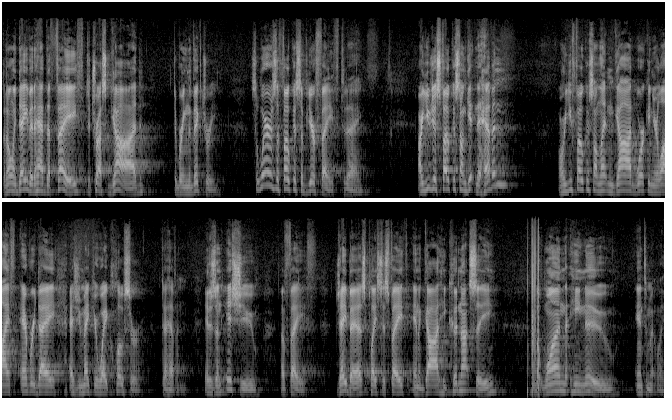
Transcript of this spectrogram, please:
but only David had the faith to trust God to bring the victory. So, where is the focus of your faith today? Are you just focused on getting to heaven? Or are you focused on letting God work in your life every day as you make your way closer to heaven? It is an issue of faith. Jabez placed his faith in a God he could not see, but one that he knew intimately.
